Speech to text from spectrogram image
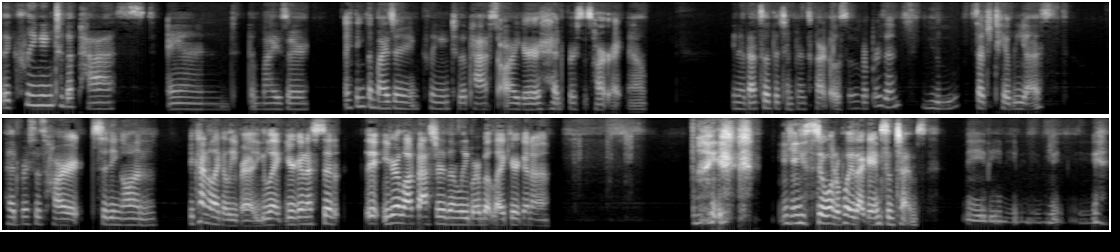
the clinging to the past, and the miser. I think the miser and clinging to the past are your head versus heart right now. You know, that's what the Temperance card also represents. You, Sagittarius, head versus heart, sitting on. You're kind of like a Libra. You like you're gonna sit you're a lot faster than Libra, but like you're gonna you still want to play that game sometimes. Maybe, maybe, maybe, maybe.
